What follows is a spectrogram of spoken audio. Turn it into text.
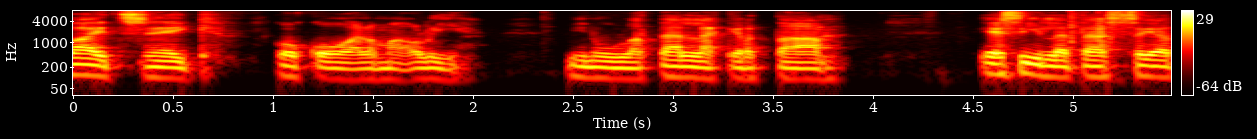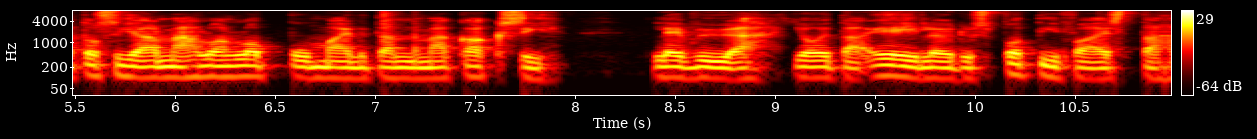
Whitesnake-kokoelma oli minulla tällä kertaa esillä tässä, ja tosiaan mä haluan loppuun mainita nämä kaksi levyä, joita ei löydy Spotifysta,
